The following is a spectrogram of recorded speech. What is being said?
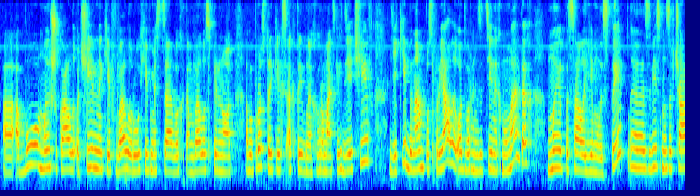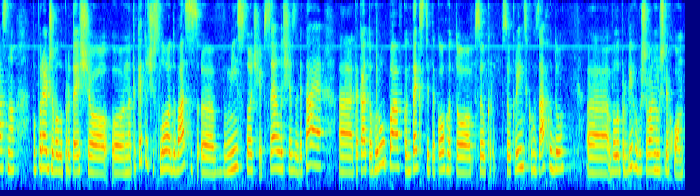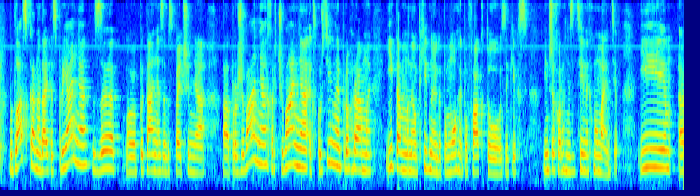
Або ми шукали очільників велорухів місцевих, там велоспільнот, або просто якихось активних громадських діячів, які би нам посприяли. От в організаційних моментах ми писали їм листи, е, звісно, завчасно. Попереджували про те, що на таке-то число до вас е, в місто чи в селище завітає е, така-то група в контексті такого-то всеукр- всеукраїнського заходу велопробігу вишиваним шляхом. Будь ласка, надайте сприяння з е, питання забезпечення е, проживання, харчування, екскурсійної програми і там необхідної допомоги по факту з якихось інших організаційних моментів. І е,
